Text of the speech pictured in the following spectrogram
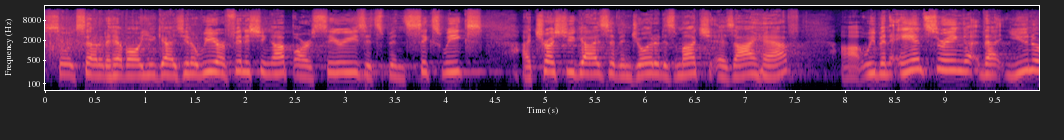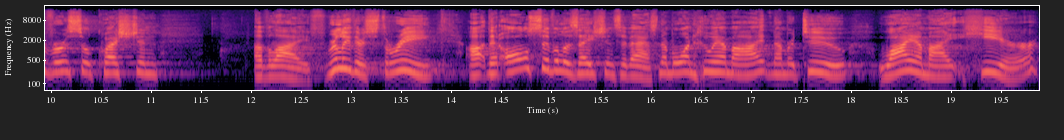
So excited to have all you guys. You know, we are finishing up our series, it's been six weeks. I trust you guys have enjoyed it as much as I have. Uh, we've been answering that universal question of life. Really, there's three uh, that all civilizations have asked. Number one, who am I? Number two, why am I here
